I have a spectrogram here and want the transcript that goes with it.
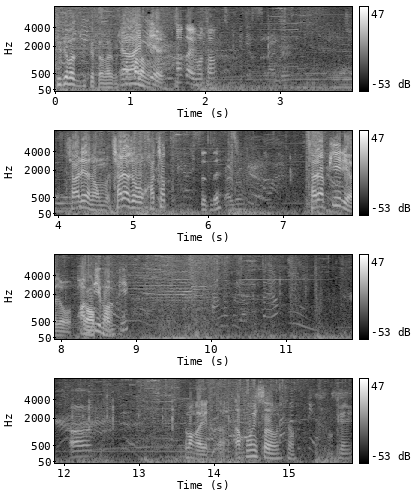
드디어 받을 수 있겠다. 나 이거 야 처음 받아봐 필 탄다 이번 탄 자리야 정면. 자리야 저거 갇혔던데? 자리야 필이야 저거. 반피 아파. 반피? Uh, 도망가야겠다. 나 공 있어 형 오케이.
